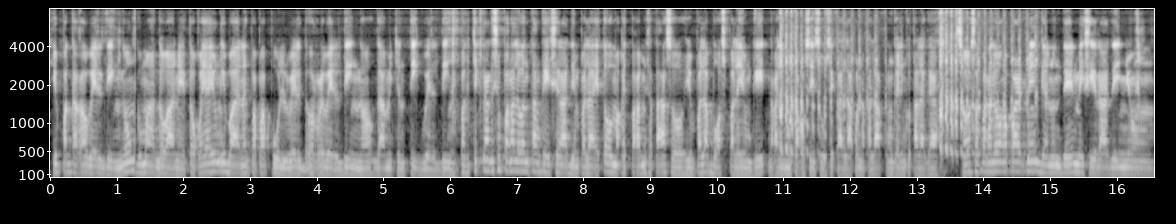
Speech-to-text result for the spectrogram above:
yung pagkaka-welding nung gumagawa nito. Kaya yung iba nagpapa-full weld or rewelding, no, gamit yung TIG welding. Pag-check natin sa pangalawang tangke, sira din pala. Ito, umakit pa kami sa taas, oh. Yung pala, bukas pala yung gate. Nakalimutan ko si Susi. Kala ko nakalak. Ang galing ko talaga. So, sa pangalawang apartment, ganun din. May sira din yung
